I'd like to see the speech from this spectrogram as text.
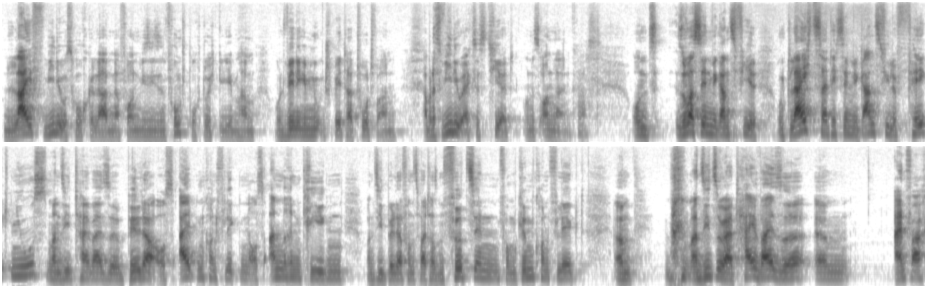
live Videos hochgeladen davon, wie sie diesen Funkspruch durchgegeben haben und wenige Minuten später tot waren. Aber das Video existiert und ist online. Krass. Und sowas sehen wir ganz viel. Und gleichzeitig sehen wir ganz viele Fake News. Man sieht teilweise Bilder aus alten Konflikten, aus anderen Kriegen. Man sieht Bilder von 2014 vom Krim-Konflikt. Ähm, man sieht sogar teilweise ähm, einfach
